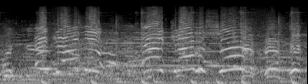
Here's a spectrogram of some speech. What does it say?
Hey, get out of the, hey, get out of the shirt!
